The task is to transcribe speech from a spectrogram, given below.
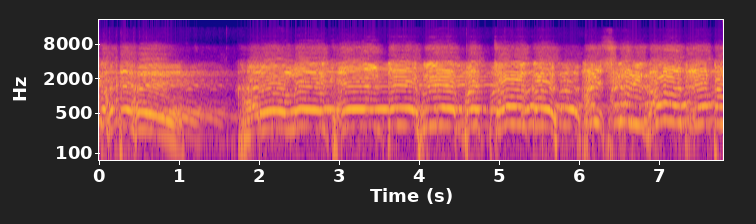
कहते हैं। घरों में खेलते हुए बच्चों को हंसकर गोद लेता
